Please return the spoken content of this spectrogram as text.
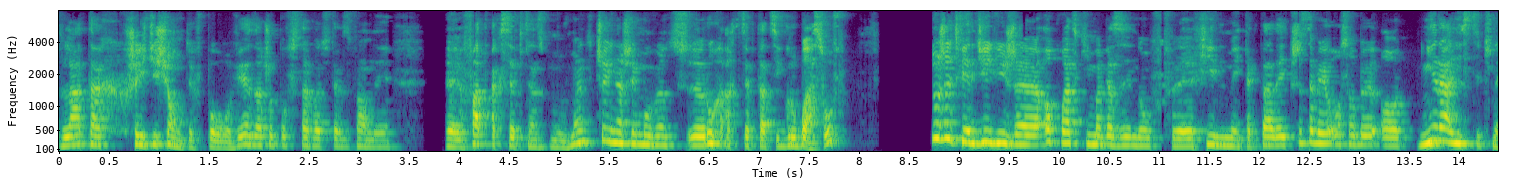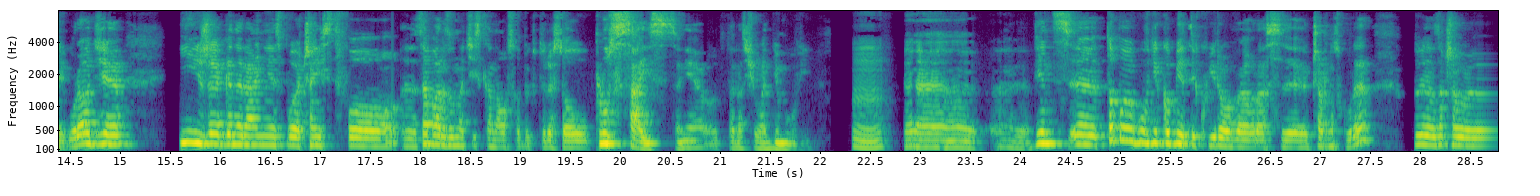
w latach 60. w połowie zaczął powstawać tak zwany e, Fat Acceptance Movement, czyli inaczej mówiąc ruch akceptacji grubasów, którzy twierdzili, że okładki magazynów, e, filmy i tak dalej przedstawiają osoby o nierealistycznej urodzie i że generalnie społeczeństwo e, za bardzo naciska na osoby, które są plus size, co nie, teraz się ładnie mówi. Mm. E, więc to były głównie kobiety queerowe oraz czarnoskóre, które zaczęły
